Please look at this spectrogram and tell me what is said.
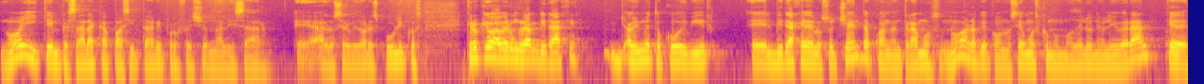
¿no? y que empezar a capacitar y profesionalizar eh, a los servidores públicos. Creo que va a haber un gran viraje. A mí me tocó vivir el viraje de los 80 cuando entramos ¿no? a lo que conocemos como modelo neoliberal, que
